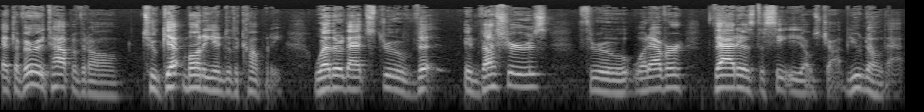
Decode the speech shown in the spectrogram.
at the very top of it all, to get money into the company, whether that's through vi- investors, through whatever. That is the CEO's job. You know that.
